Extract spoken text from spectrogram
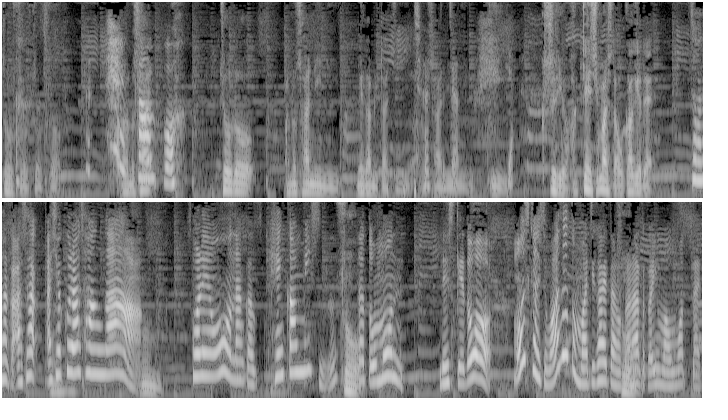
そうそうそうそう。あのさ漢方。ちょうど、あの3人に、女神たちの ちょっと3人にいい薬を発見しました、おかげで。そう、なんか、あさ、あしゃくらさんがう、ん。それをなんか変換ミス？そうだと思うんですけど、もしかしてわざと間違えたのかなとか今思ったり。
